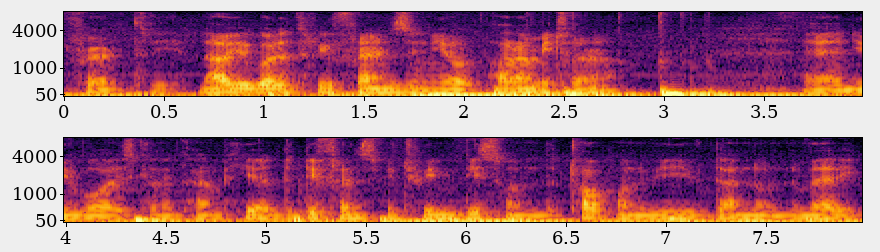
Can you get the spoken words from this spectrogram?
friend three. Now you got three friends in your parameter and you guys can come here. The difference between this one the top one we've done on numeric.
